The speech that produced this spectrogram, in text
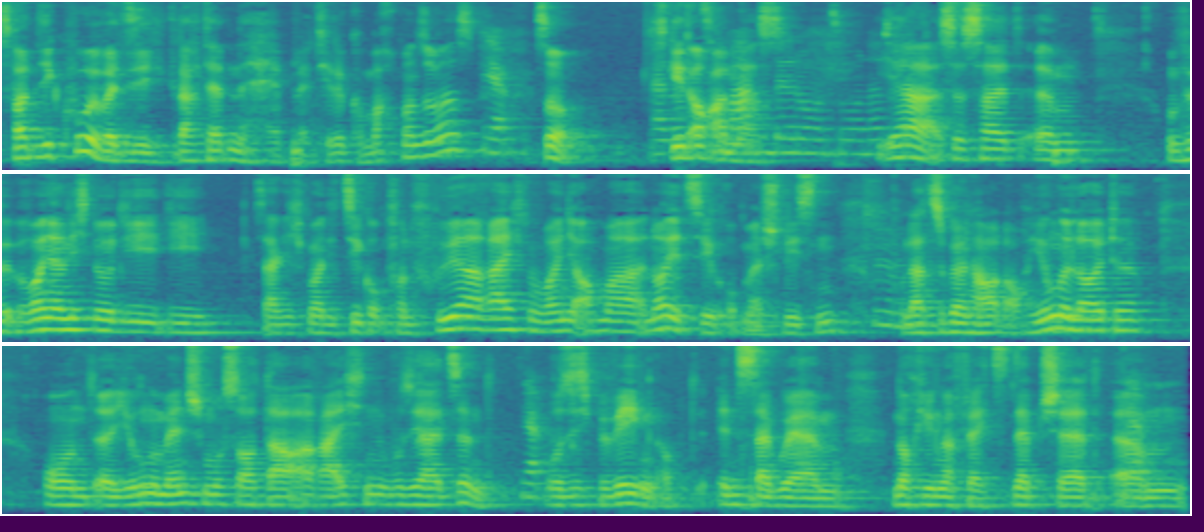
das fanden die cool, weil sie gedacht hätten, hä, bei Telekom macht man sowas? Ja. So, es also geht auch anders. So, ne? Ja, es ist halt... Ähm, und wir wollen ja nicht nur die, die sage ich mal, die Zielgruppen von früher erreichen, wir wollen ja auch mal neue Zielgruppen erschließen. Mhm. Und dazu gehören halt auch junge Leute. Und äh, junge Menschen muss auch da erreichen, wo sie halt sind, ja. wo sie sich bewegen. Ob Instagram, noch jünger vielleicht Snapchat, ähm,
